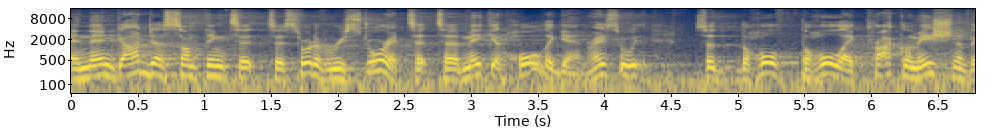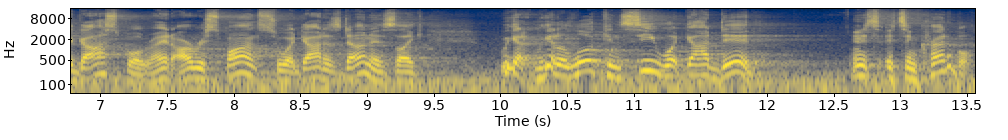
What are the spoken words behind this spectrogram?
And then God does something to, to sort of restore it, to, to make it whole again, right? So, we, so the whole the whole like proclamation of the gospel, right? Our response to what God has done is like we got we got to look and see what God did, and it's it's incredible.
